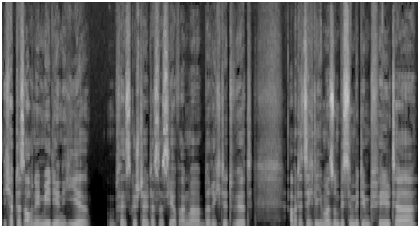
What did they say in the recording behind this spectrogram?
Ich habe das auch in den Medien hier festgestellt, dass das hier auf einmal berichtet wird, aber tatsächlich immer so ein bisschen mit dem Filter,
